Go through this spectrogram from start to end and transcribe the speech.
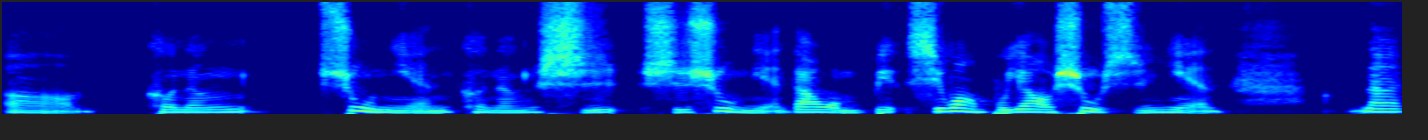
呃，可能数年，可能十十数年，当然我们不希望不要数十年。那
